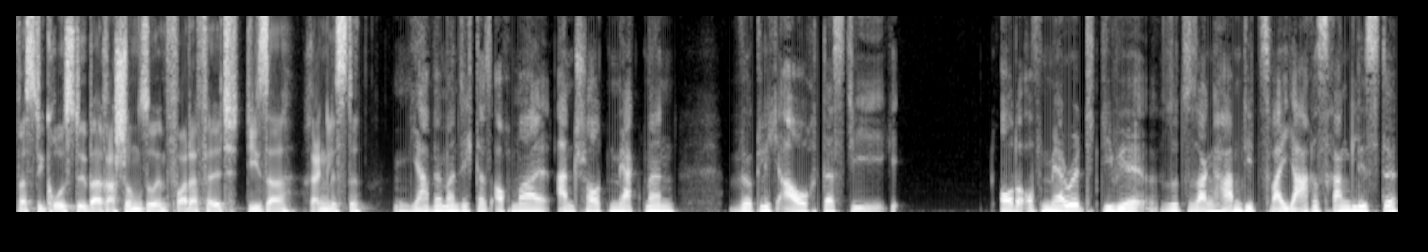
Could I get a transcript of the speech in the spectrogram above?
was die größte Überraschung so im Vorderfeld dieser Rangliste? Ja, wenn man sich das auch mal anschaut, merkt man wirklich auch, dass die Order of Merit, die wir sozusagen haben, die Zwei-Jahres-Rangliste,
